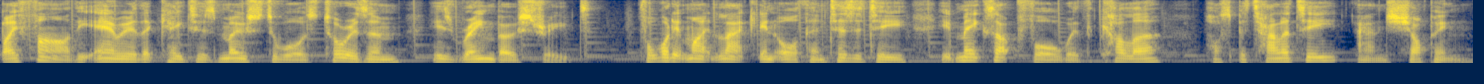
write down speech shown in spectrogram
By far, the area that caters most towards tourism is Rainbow Street. For what it might lack in authenticity, it makes up for with colour, hospitality, and shopping.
